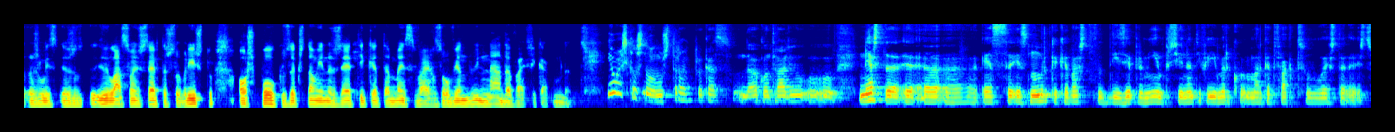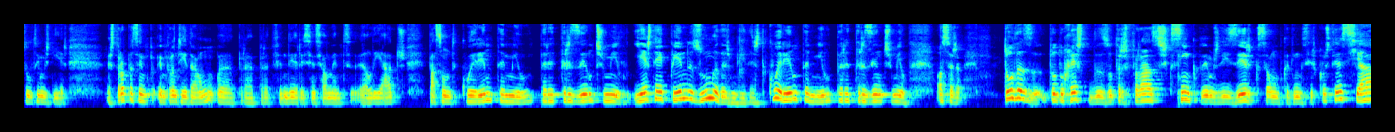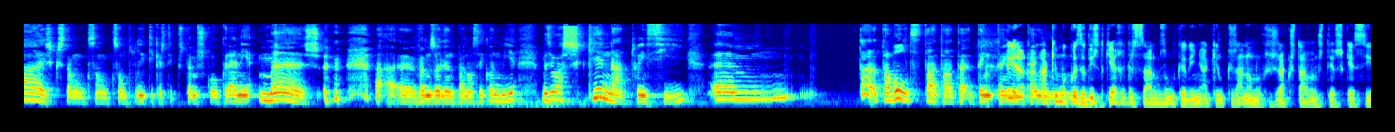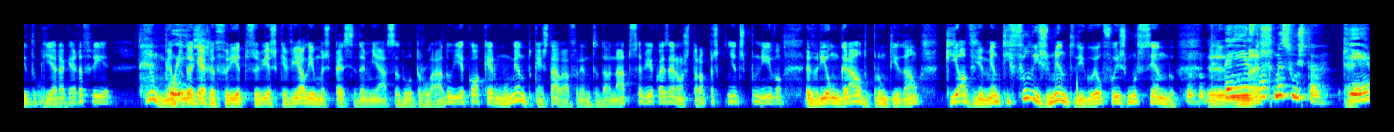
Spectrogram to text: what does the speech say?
ilações certas sobre isto. Aos poucos, a questão energética também se vai resolvendo e nada vai ficar como antes. Eu acho que eles estão a mostrar, por acaso, ao contrário, nesta, esse, esse número que acabaste de dizer para mim é impressionante e marca, marca de facto esta, estes últimos dias. As tropas em, em prontidão uh, para, para defender essencialmente aliados passam de 40 mil para 300 mil. E esta é apenas uma das medidas, de 40 mil para 300 mil. Ou seja, Todas, todo o resto das outras frases que sim, que podemos dizer que são um bocadinho circunstanciais, que, estão, que, são, que são políticas, tipo estamos com a Ucrânia, mas vamos olhando para a nossa economia, mas eu acho que a NATO em si hum, Está tá bold, tá, tá, tá, tem, tem, tem... Há aqui uma coisa disto que é regressarmos um bocadinho àquilo que já, não, já gostávamos de ter esquecido, que era a Guerra Fria. No momento pois. da Guerra Fria, tu sabias que havia ali uma espécie de ameaça do outro lado e a qualquer momento quem estava à frente da NATO sabia quais eram as tropas que tinha disponível. Haveria um grau de prontidão que, obviamente e felizmente, digo eu, foi esmorecendo. Uhum. Uh, Tem mas... esse lado que me assusta que é,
